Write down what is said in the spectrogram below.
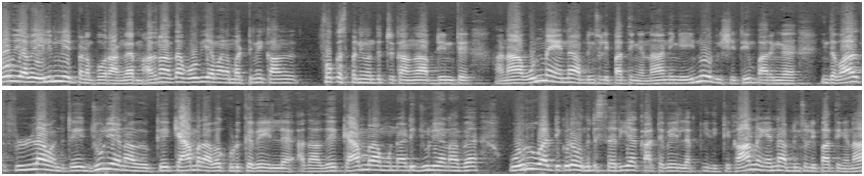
ஓவியாவை எலிமினேட் பண்ண போறாங்க. அதனால தான் ஓவியா மேலே மட்டுமே கான் ஃபோக்கஸ் பண்ணி வந்துட்டுருக்காங்க அப்படின்ட்டு. ஆனால் உண்மை என்ன அப்படின்னு சொல்லி பார்த்தீங்கன்னா நீங்கள் இன்னொரு விஷயத்தையும் பாருங்கள் இந்த வாரத்து ஃபுல்லாக வந்துட்டு ஜூலியானாவுக்கு கேமராவை கொடுக்கவே இல்லை. அதாவது கேமரா முன்னாடி ஜூலியானாவை ஒரு வாட்டி கூட வந்துட்டு சரியாக காட்டவே இல்லை. இதுக்கு காரணம் என்ன அப்படின்னு சொல்லி பார்த்தீங்கன்னா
